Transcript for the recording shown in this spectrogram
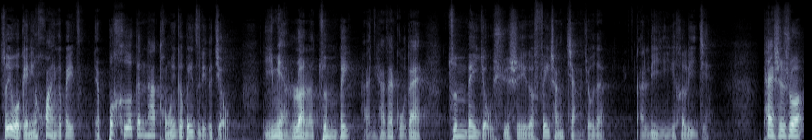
所以我给您换一个杯子，也不喝跟他同一个杯子里的酒。”以免乱了尊卑啊！你看，在古代，尊卑有序是一个非常讲究的啊礼仪和礼节。太师说：“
